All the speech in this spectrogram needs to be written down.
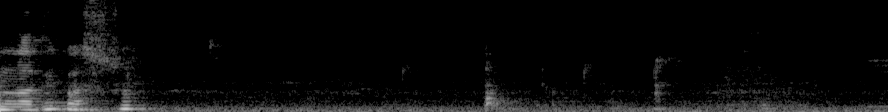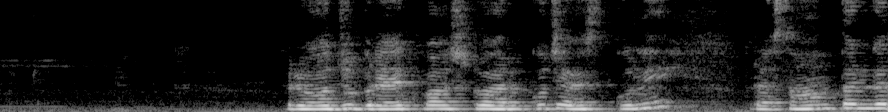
ఉన్నది ఫస్ట్ రోజు బ్రేక్ఫాస్ట్ వరకు చేసుకుని ప్రశాంతంగా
